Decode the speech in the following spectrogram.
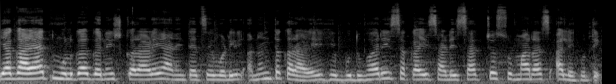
या गाळ्यात मुलगा गणेश कराळे आणि त्याचे वडील अनंत कराळे हे बुधवारी सकाळी साडेसातच्या सुमारास आले होते.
